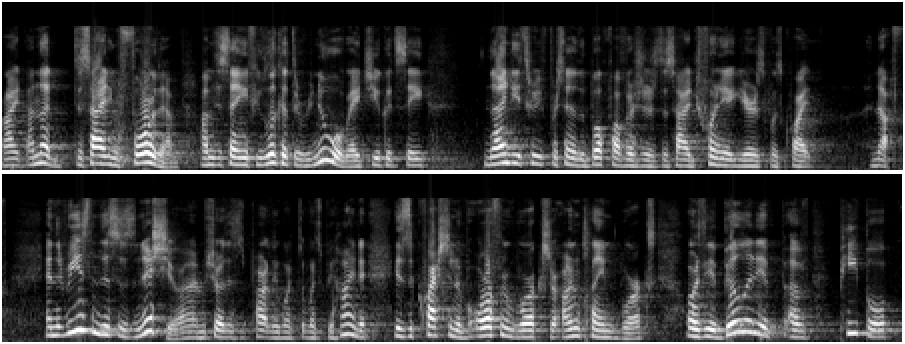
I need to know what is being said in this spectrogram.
right? I'm not deciding for them. I'm just saying if you look at the renewal rates, you could see 93% of the book publishers decided 28 years was quite enough. And the reason this is an issue, I'm sure this is partly what's, what's behind it, is the question of orphan works or unclaimed works, or the ability of, of people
